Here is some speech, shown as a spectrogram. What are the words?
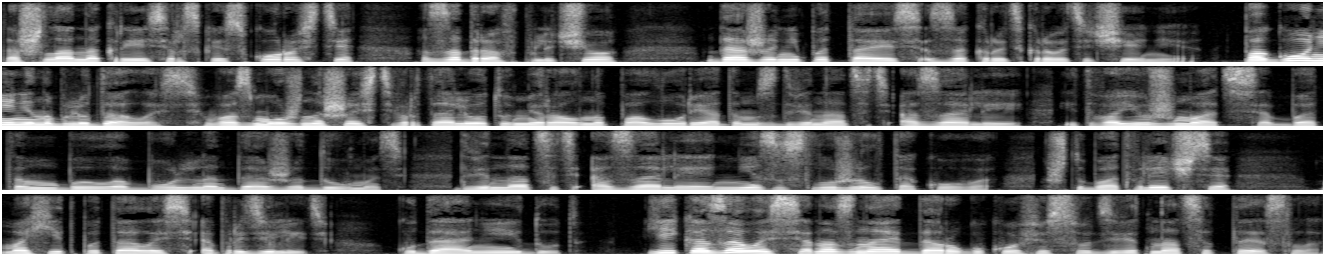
Дошла на крейсерской скорости, задрав плечо, даже не пытаясь закрыть кровотечение. Погони не наблюдалось. Возможно, шесть вертолет умирал на полу рядом с двенадцать азалией. И твою ж мать, об этом было больно даже думать. Двенадцать азалия не заслужил такого. Чтобы отвлечься, Махит пыталась определить, куда они идут. Ей казалось, она знает дорогу к офису 19 Тесла,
